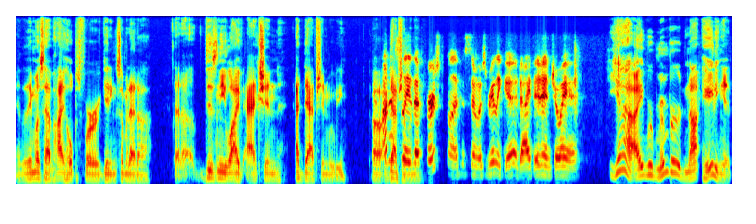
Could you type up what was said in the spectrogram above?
and they must have high hopes for getting some of that that Disney live action adaptation movie. Uh, Honestly, the first Maleficent was really good. I did enjoy it. Yeah, I remember not hating it,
